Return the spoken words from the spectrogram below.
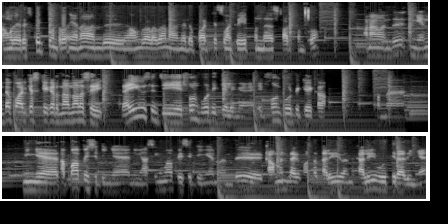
அவங்கள ரெஸ்பெக்ட் பண்றோம். ஏன்னா வந்து அவங்களால தான் நாங்க இந்த பாட்காஸ்ட் எல்லாம் கிரியேட் பண்ண ஸ்டார்ட் பண்றோம். ஆனா வந்து நீங்க எந்த பாட்காஸ்ட் கேட்கறதா இருந்தாலும் சரி தயவு செஞ்சு ஹெட்ஃபோன் போட்டு கேளுங்க. ஹெட்ஃபோன் போட்டு கேட்காம நம்ம நீங்க தப்பா பேசிட்டீங்க நீங்க அசிங்கமா பேசிட்டீங்கன்னு வந்து கமெண்ட்ல மட்டும் கழுவி வந்து கழுவி ஊத்திராதீங்க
